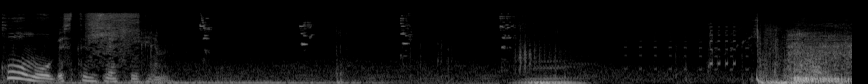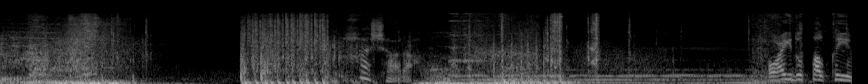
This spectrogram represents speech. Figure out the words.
قوموا باستنزافهم حشرة أعيد التلقيم.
